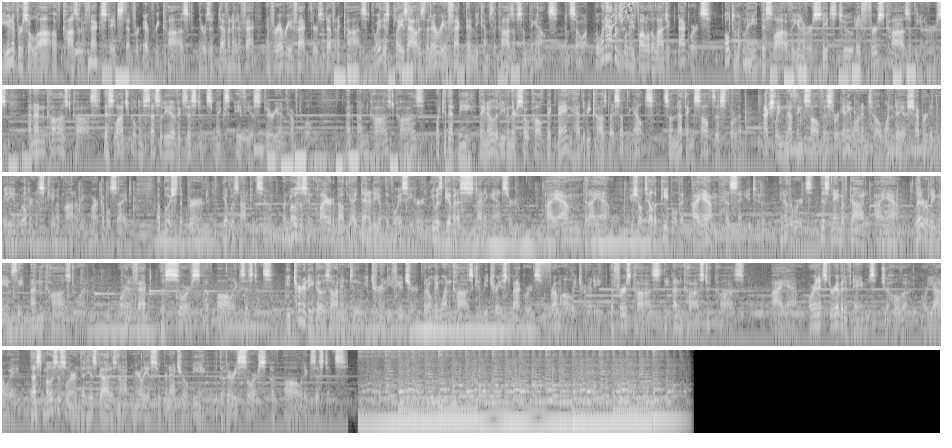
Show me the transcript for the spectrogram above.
universal law of cause and effect states that for every cause there is a definite effect, and for every effect there is a definite cause. The way this plays out is that every effect then becomes the cause of something else, and so on. But what happens when we follow the logic backwards? Ultimately, this law of the universe leads to a first cause of the universe, an uncaused cause. This logical necessity of existence makes atheists very uncomfortable. An uncaused cause? What could that be? They know that even their so-called Big Bang had to be caused by something else, so nothing solves this for them. Actually, nothing solved this for anyone until one day a shepherd in the Midian wilderness came upon a remarkable sight, a bush that burned, yet was not consumed. When Moses inquired about the identity of the voice he heard, he was given a stunning answer. I am that I am. You shall tell the people that I am has sent you to them. In other words, this name of God, I am, literally means the uncaused one, or in effect, the source of all existence. Eternity goes on into eternity future, but only one cause can be traced backwards from all eternity. The first cause, the uncaused cause, I am, or in its derivative names, Jehovah or Yahweh. Thus Moses learned that his God is not merely a supernatural being, but the very source of all existence.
